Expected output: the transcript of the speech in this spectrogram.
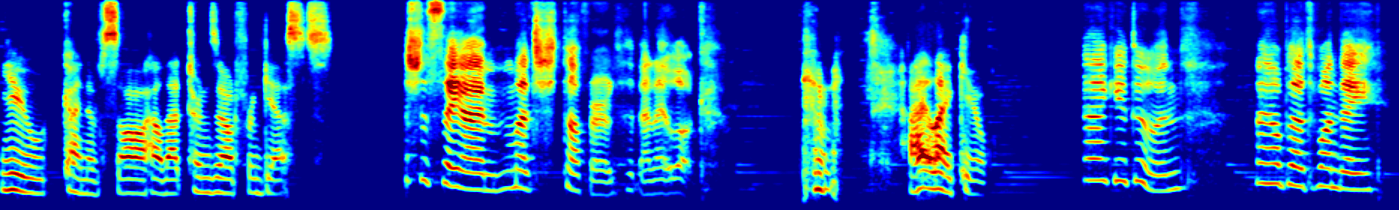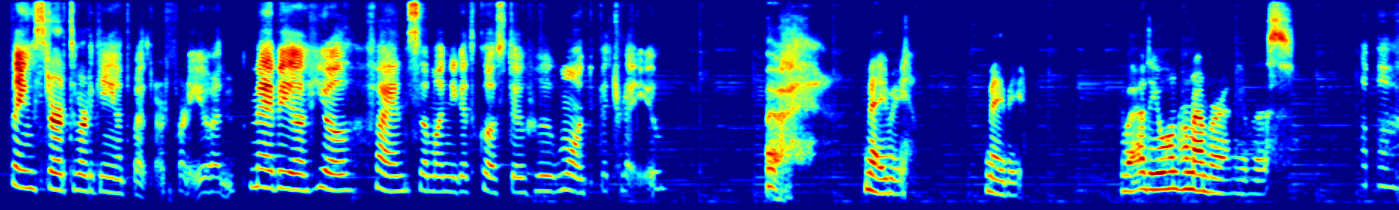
you kind of saw how that turns out for guests. Let's just say I'm much tougher than I look. I like you. Like you and I hope that one day things start working out better for you, and maybe you'll find someone you get close to who won't betray you. Maybe. Maybe. But you won't remember any of this. Oh,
